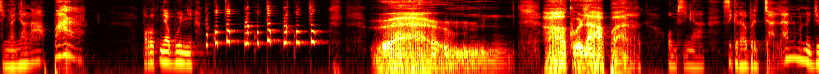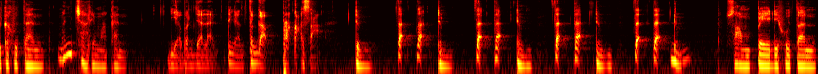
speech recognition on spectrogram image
Singanya lapar. Perutnya bunyi plekutuk, plekutuk, plekutuk. Aku lapar. Om Singa segera berjalan menuju ke hutan mencari makan. Dia berjalan dengan tegap perkasa. Dem, tak tak dem, tak tak dem, tak tak dem, tak tak dem. Sampai di hutan,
